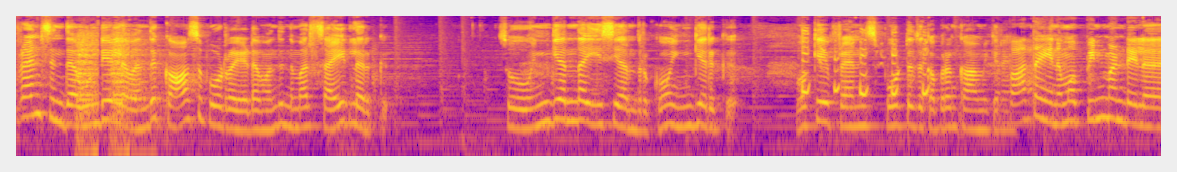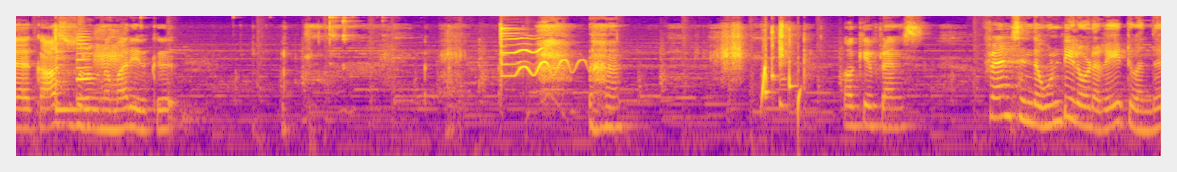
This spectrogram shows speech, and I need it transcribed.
ஃப்ரெண்ட்ஸ் இந்த உண்டியலில் வந்து காசு போடுற இடம் வந்து இந்த மாதிரி சைடில் இருக்குது ஸோ இங்கே இருந்தால் ஈஸியாக இருந்திருக்கும். இங்கே இருக்குது ஓகே ஃப்ரெண்ட்ஸ் போட்டதுக்கப்புறம் காமிக்கிறேன். பார்த்தா என்னமோ பின் மண்டையில் காசு சுருங்கின மாதிரி இருக்குது ஓகே ஃப்ரெண்ட்ஸ் ஃப்ரெண்ட்ஸ் இந்த உண்டியலோட ரேட் வந்து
